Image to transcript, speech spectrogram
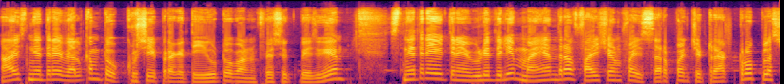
ಹಾಯ್ ಸ್ನೇಹಿತರೆ welcome to Krishi Pragati YouTube and Facebook ಪೇಜ್ಗೆ ಸ್ನೇಹಿತರೆ, ಇವತ್ತಿನ ವಿಡಿಯೋದಲ್ಲಿ Mahindra five seven five Sarpanch tractor plus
